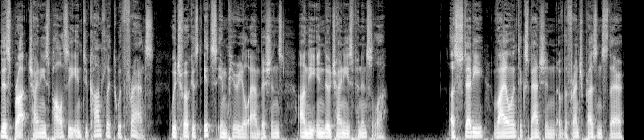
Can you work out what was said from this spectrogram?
This brought Chinese policy into conflict with France, which focused its imperial ambitions on the Indo-Chinese peninsula. A steady, violent expansion of the French presence there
